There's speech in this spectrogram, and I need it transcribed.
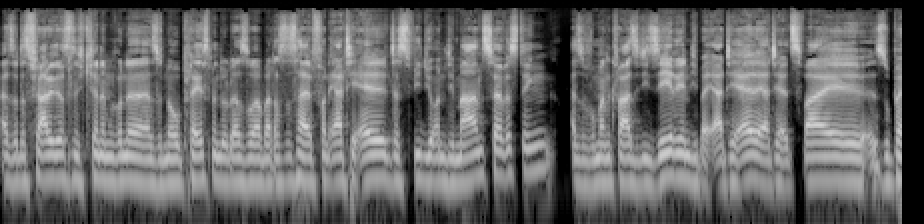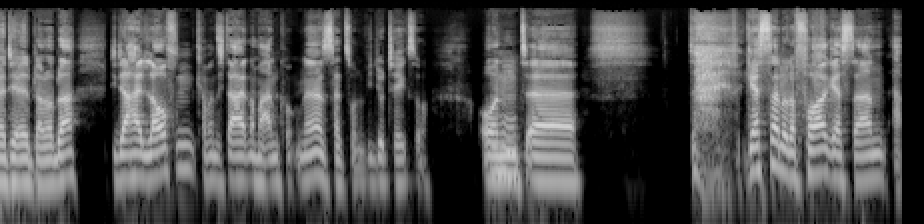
Also das für alle, die das nicht kennen, im Grunde, also No Placement oder so, aber das ist halt von RTL das Video-on-Demand-Service-Ding. Also wo man quasi die Serien, die bei RTL, RTL 2, Super RTL, bla bla bla, die da halt laufen, kann man sich da halt nochmal angucken, ne? Das ist halt so eine Videothek so. Und äh, gestern oder vorgestern ja,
